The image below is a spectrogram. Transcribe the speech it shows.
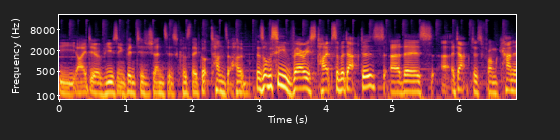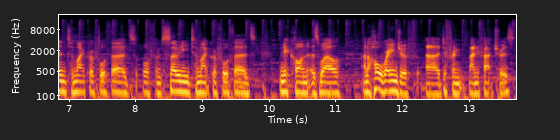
the idea of using vintage lenses because they've got tons at home. There's obviously various types of adapters. Uh, there's uh, adapters from Canon to Micro Four Thirds or from Sony to Micro Four Thirds, Nikon as well, and a whole range of uh, different manufacturers.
